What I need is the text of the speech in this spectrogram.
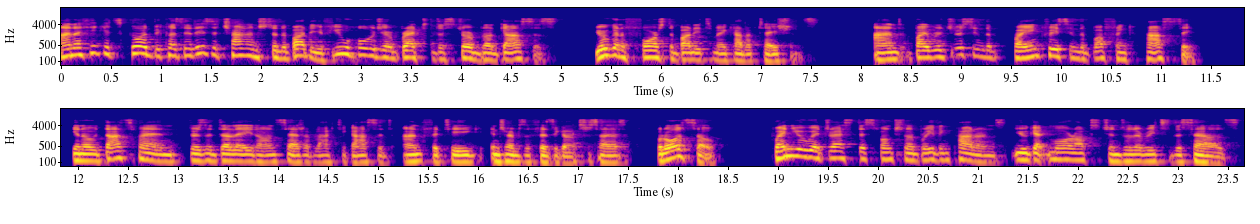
And I think it's good because it is a challenge to the body. If you hold your breath to disturb blood gases, you're going to force the body to make adaptations. And by reducing the, by increasing the buffering capacity, you know, that's when there's a delayed onset of lactic acid and fatigue in terms of physical exercise. But also, when you address dysfunctional breathing patterns, you get more oxygen delivery to the cells.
